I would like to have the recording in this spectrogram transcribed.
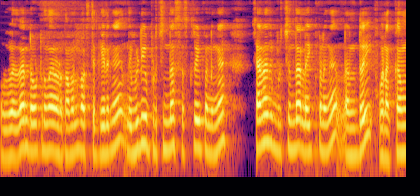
உங்களுக்கு எதாவது டவுட் இருந்தால் என்னோடய கமெண்ட் பாக்ஸில் கேளுங்கள் இந்த வீடியோ பிடிச்சிருந்தா சப்ஸ்கிரைப் பண்ணுங்கள் சேனல் பிடிச்சிருந்தா லைக் பண்ணுங்கள் நன்றி. வணக்கம்.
